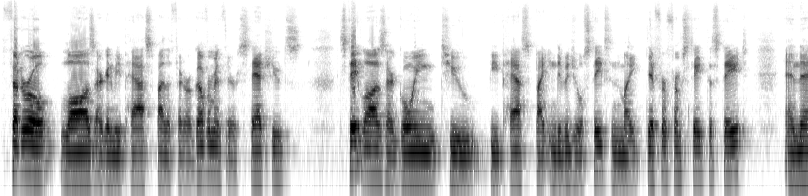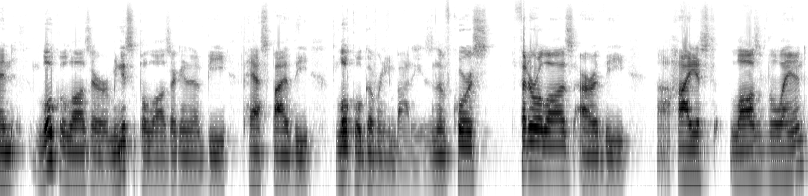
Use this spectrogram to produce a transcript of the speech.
federal laws are going to be passed by the federal government. There are statutes. State laws are going to be passed by individual states and might differ from state to state. And then local laws or municipal laws are going to be passed by the local governing bodies. And of course, federal laws are the uh, highest laws of the land.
